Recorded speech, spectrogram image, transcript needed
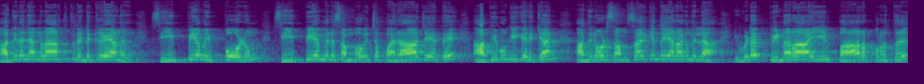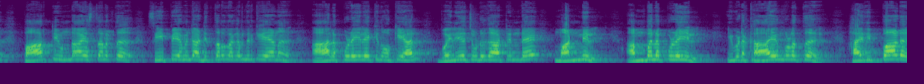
അതിനെ ഞങ്ങൾ ആ അർത്ഥത്തിൽ എടുക്കുകയാണ്. സി പി എം ഇപ്പോഴും സി പി എമ്മിന് സംഭവിച്ച പരാജയത്തെ അഭിമുഖീകരിക്കാൻ അതിനോട് സംസാരിക്കാൻ തയ്യാറാകുന്നില്ല. ഇവിടെ പിണറായിയിൽ പാറപ്പുറത്ത് പാർട്ടി ഉണ്ടായ സ്ഥലത്ത് സി പി എമ്മിന്റെ അടിത്തറ തകർന്നിരിക്കുകയാണ്. ആലപ്പുഴയിലേക്ക് നോക്കിയാൽ വലിയ ചുടുകാട്ടിന്റെ മണ്ണിൽ അമ്പലപ്പുഴയിൽ ഇവിടെ കായംകുളത്ത് ഹരിപ്പാട്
